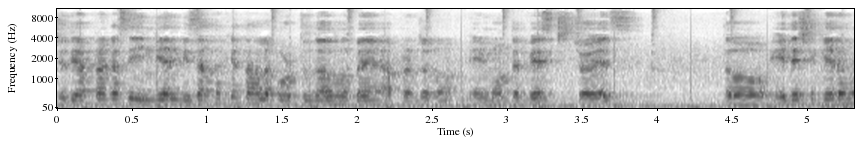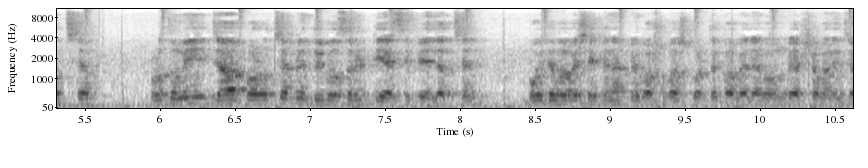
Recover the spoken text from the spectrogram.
যদি আপনার কাছে ইন্ডিয়ান ভিসা থাকে, তাহলে পর্তুগাল হবে আপনার জন্য এই মুহূর্তে বেস্ট চয়েস তো এই দেশে গেলে হচ্ছে প্রথমেই যাওয়ার পর হচ্ছে আপনি দুই বছরের টিআরসি পেয়ে যাচ্ছেন। বৈধভাবে সেখানে আপনি বসবাস করতে পারবেন এবং ব্যবসা বাণিজ্য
